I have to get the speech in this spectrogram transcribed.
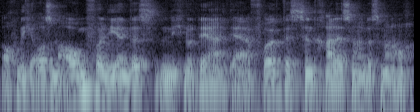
auch nicht aus dem Augen verlieren, dass nicht nur der, der Erfolg das Zentrale ist, sondern dass man auch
